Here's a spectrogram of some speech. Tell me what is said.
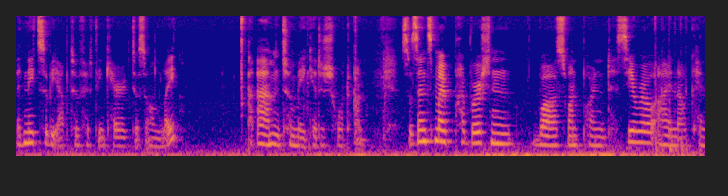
it needs to be up to 15 characters only um, to make it a short one. So since my version was 1.0, I now can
